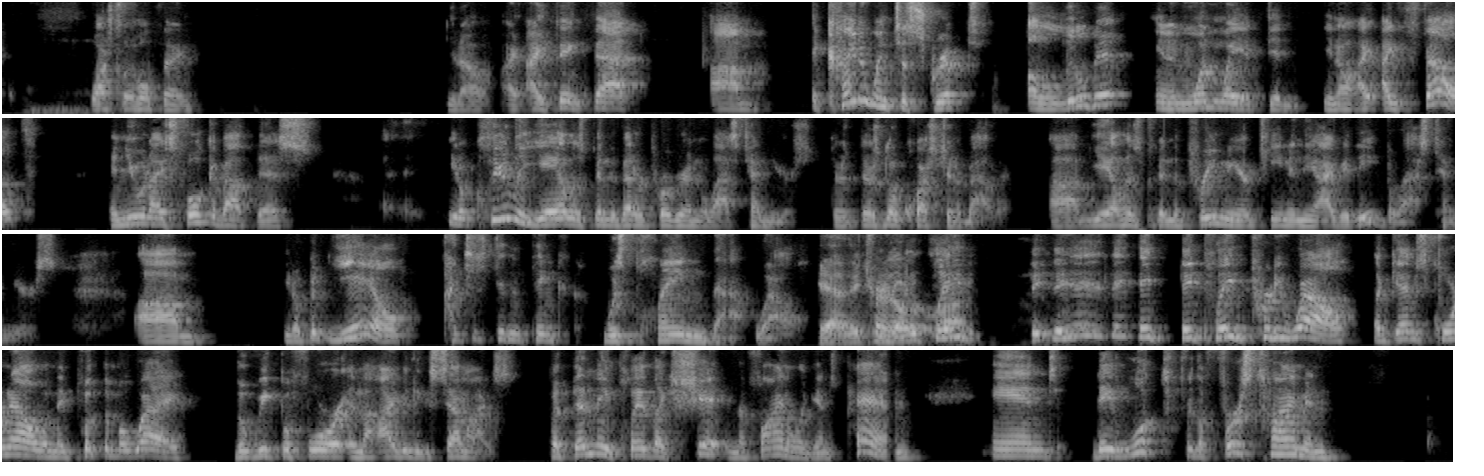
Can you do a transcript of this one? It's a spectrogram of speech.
Watch the whole thing. You know, I, I think that um, it kind of went to script a little bit, and in one way it didn't. You know, I, I felt, and you and I spoke about this you know, clearly Yale has been the better program the last 10 years. There's, there's no question about it. Um, Yale has been the premier team in the Ivy League the last 10 years. Um, you know, but Yale, I just didn't think was playing that well. Yeah, they turned you know, They played, they, they, they, they, they played pretty well against Cornell when they put them away the week before in the Ivy League semis. But then they played like shit in the final against Penn. And they looked for the first time in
